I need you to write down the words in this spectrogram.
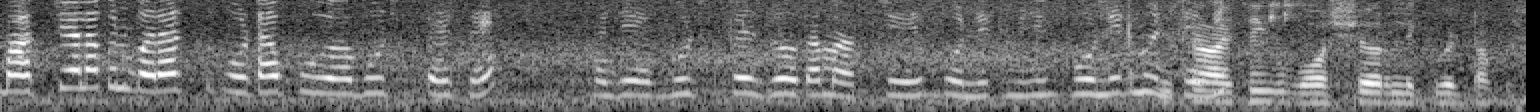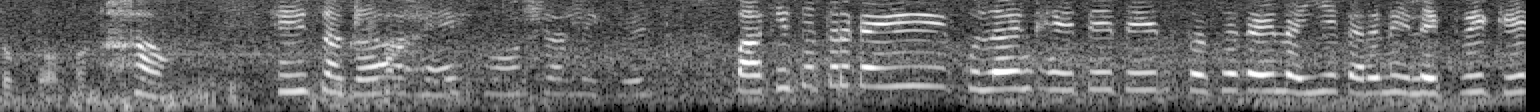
मागच्याला पण बराच मोठा बूट स्पेस आहे. म्हणजे बूट स्पेस जो होता मागचे बोनेट मी बोनेट म्हणते. आय थिंक वॉशर लिक्विड टाकू शकतो आपण. हा. हे सगळं आहे वॉशर लिक्विड बाकीचं तर काही कुलंट हे ते ते तसं काही नाही आहे कारण इलेक्ट्रिक आहे.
